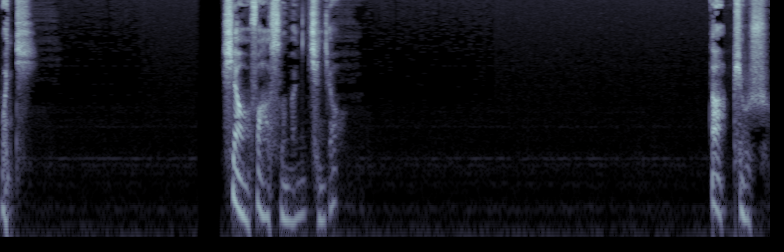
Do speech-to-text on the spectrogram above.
问题，向法师们请教。啊，譬如说，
